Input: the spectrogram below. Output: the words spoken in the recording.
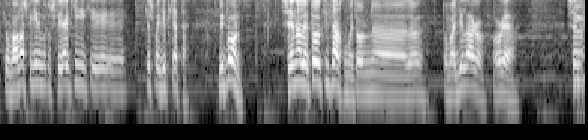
Και ο βαβά πήγαινε με το σφυράκι και, και έσπαγε πιάτα. Λοιπόν, σε ένα λεπτό τι θα έχουμε, τον, ε, τον Βαγγέλαρο; Ωραία. Σε ένα...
